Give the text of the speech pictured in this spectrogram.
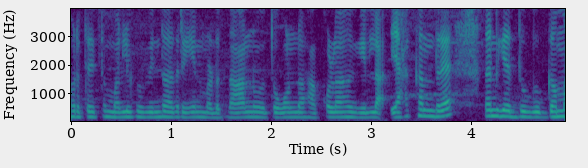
ಬರ್ತಾಯಿತ್ತು ಮಲ್ಲಿಗೆ ಹೂವಿಂದು ಆದರೆ ಏನು ಮಾಡೋದು? ನಾನು ತೊಗೊಂಡು ಹಾಕ್ಕೊಳ್ಳೋ ಹಾಗಿಲ್ಲ. ಯಾಕಂದರೆ ನನಗೆ ಅದು ಘಮ,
